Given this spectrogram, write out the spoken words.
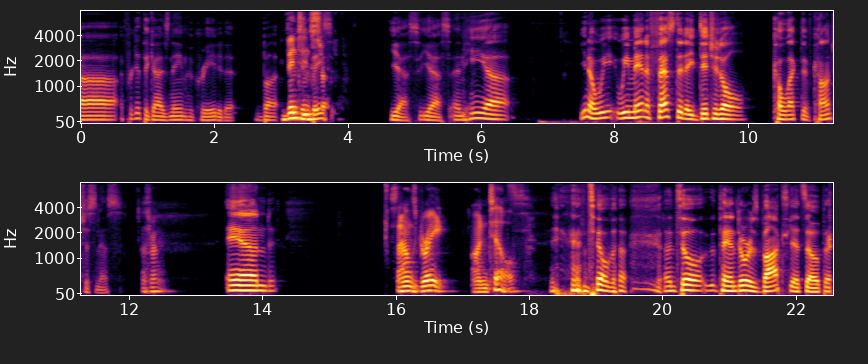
Uh, I forget the guy's name who created it, but Vinton yes, yes, and he, uh, you know, we we manifested a digital collective consciousness, That's right. and Sounds great until until the until the Pandora's box gets open.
